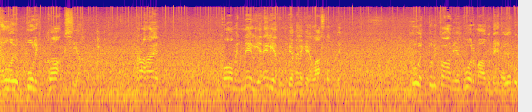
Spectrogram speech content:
Kello on jo puoli rahaa kolme, neljä, neljä tuntia melkein lastattiin mulle tuli Kaanian kuorma-auto, mihin on joku,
